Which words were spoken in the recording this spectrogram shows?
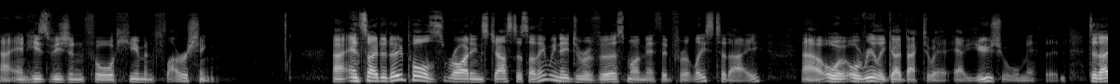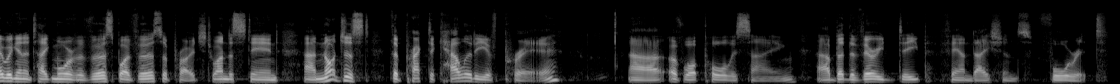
uh, and his vision for human flourishing. Uh, and so, to do Paul's writings justice, I think we need to reverse my method for at least today, uh, or, or, really go back to our, our, usual method. Today, we're going to take more of a verse by verse approach to understand uh, not just the practicality of prayer, uh, of what Paul is saying, uh, but the very deep foundations for it.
